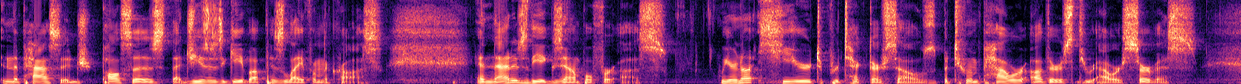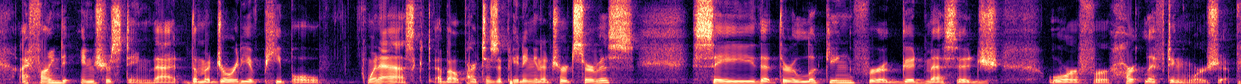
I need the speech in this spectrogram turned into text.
in the passage, Paul says that Jesus gave up his life on the cross. And that is the example for us. We are not here to protect ourselves, but to empower others through our service. I find it interesting that the majority of people, when asked about participating in a church service, say that they're looking for a good message or for heart lifting worship.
